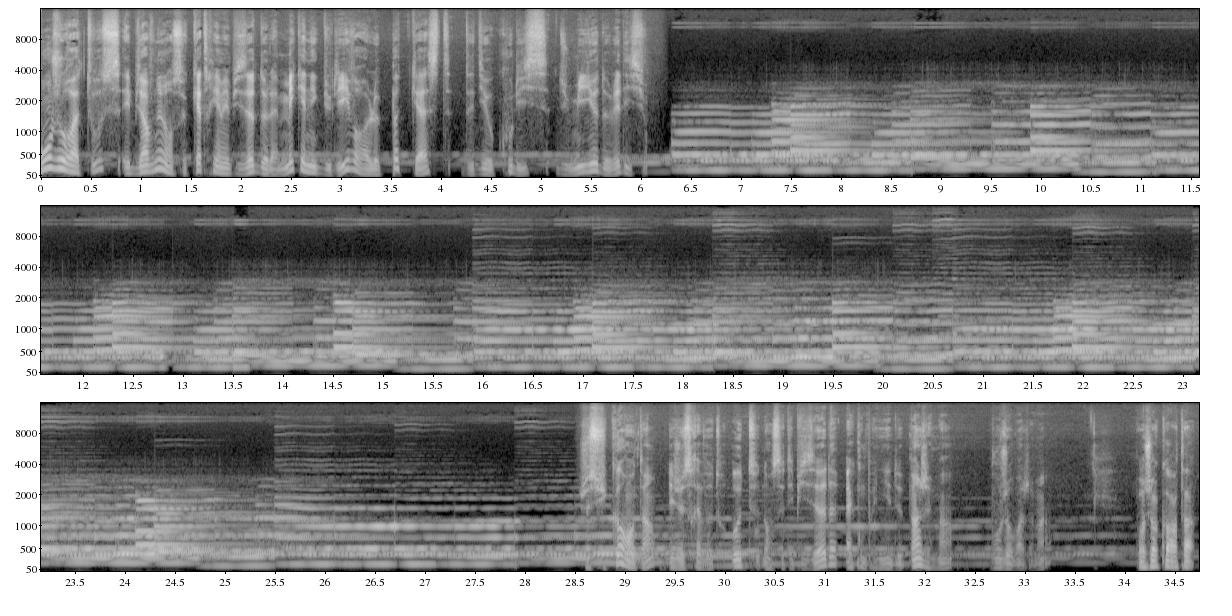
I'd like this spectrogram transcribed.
Bonjour à tous et bienvenue dans ce quatrième épisode de La mécanique du livre, le podcast dédié aux coulisses du milieu de l'édition. Je serai votre hôte dans cet épisode, accompagné de Benjamin. Bonjour Benjamin. Bonjour Corentin.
